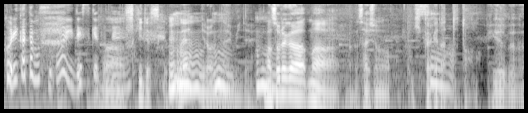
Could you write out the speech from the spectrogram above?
凝り方もすごいですけどまあ、ね好。きですけどね、うんうんうんいろんな意味で、うんまあ、それがまあ最初のきっかけだったという部分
